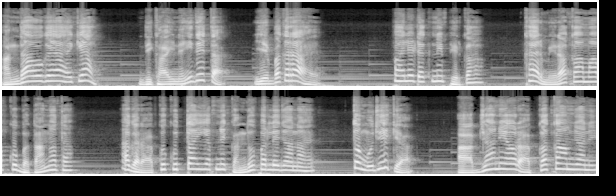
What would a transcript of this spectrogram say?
अंधा हो गया है क्या? दिखाई नहीं देता, ये बकरा है। पहले टक ने फिर कहा, खैर, मेरा काम आपको बताना था। अगर आपको कुत्ता ही अपने कंधों पर ले जाना है तो मुझे क्या? आप जाने और आपका काम जाने।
